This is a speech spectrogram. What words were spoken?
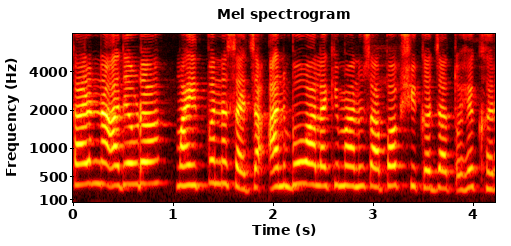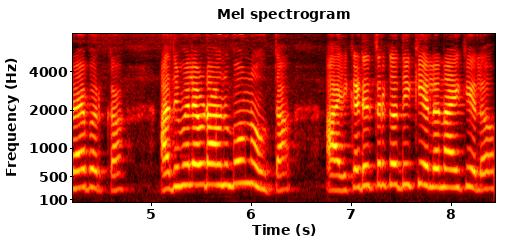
कारण आधी एवढं माहीत पण नसायचा. अनुभव आला की माणूस आपोआप शिकत जातो. हे खरं आहे बरं का? आधी मला एवढा अनुभव नव्हता. आईकडे तर कधी केलं नाही केलं.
